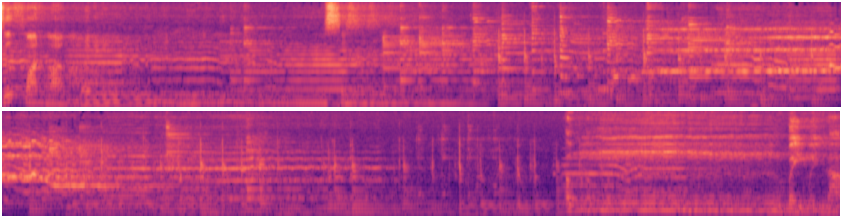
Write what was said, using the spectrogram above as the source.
Rước quan hoàng bầy ông bày là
